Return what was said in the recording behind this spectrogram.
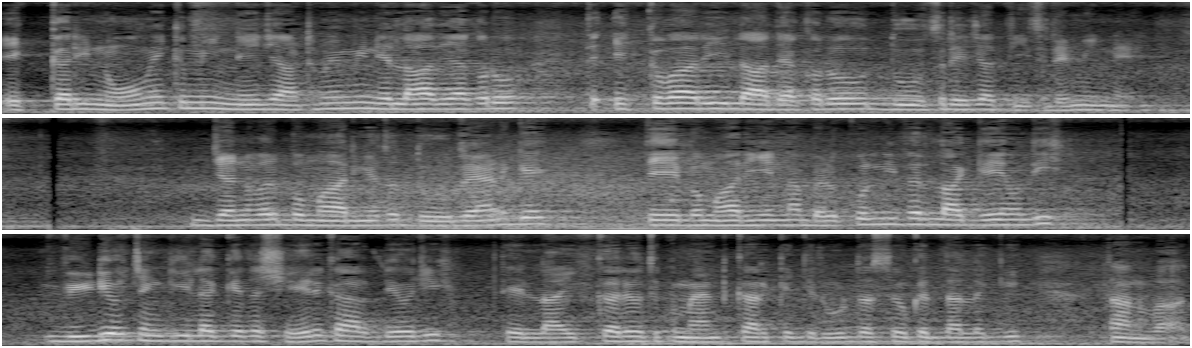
ਇੱਕ ਵਾਰੀ 9ਵੇਂ ਕੁ ਮਹੀਨੇ ਜਾਂ 8ਵੇਂ ਮਹੀਨੇ ਲਾ ਦਿਆ ਕਰੋ ਤੇ ਇੱਕ ਵਾਰੀ ਲਾ ਦਿਆ ਕਰੋ ਦੂਸਰੇ ਜਾਂ ਤੀਸਰੇ ਮਹੀਨੇ। ਜਾਨਵਰ ਬਿਮਾਰੀਆਂ ਤੋਂ ਦੂਰ ਰਹਿਣਗੇ ਤੇ ਬਿਮਾਰੀ ਇਹਨਾਂ ਬਿਲਕੁਲ ਨਹੀਂ ਫਿਰ ਲਾਗੇ ਆਉਂਦੀ। ਵੀਡੀਓ ਚੰਗੀ ਲੱਗੇ ਤਾਂ ਸ਼ੇਅਰ ਕਰ ਦਿਓ ਜੀ ਤੇ ਲਾਈਕ ਕਰਿਓ ਤੇ ਕਮੈਂਟ ਕਰਕੇ ਜਰੂਰ ਦੱਸਿਓ ਕਿੱਦਾਂ ਲੱਗੀ। ਧੰਨਵਾਦ।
